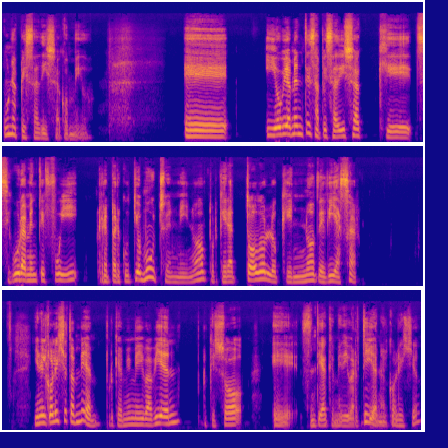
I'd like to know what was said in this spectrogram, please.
una pesadilla conmigo. Eh, y obviamente esa pesadilla que seguramente fui repercutió mucho en mí, ¿no? Porque era todo lo que no debía ser. Y en el colegio también, porque a mí me iba bien, porque yo eh, sentía que me divertía en el colegio,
